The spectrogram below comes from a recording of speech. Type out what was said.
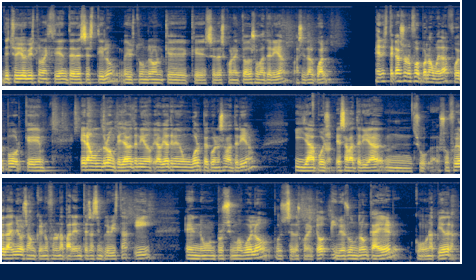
De hecho, yo he visto un accidente de ese estilo. He visto un dron que, que se desconectó de su batería, así tal cual. En este caso no fue por la humedad, fue porque era un dron que ya había tenido, había tenido un golpe con esa batería y ya pues esa batería mm, sufrió daños, aunque no fueron aparentes a simple vista, y en un próximo vuelo pues se desconectó y ves un dron caer como una piedra.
